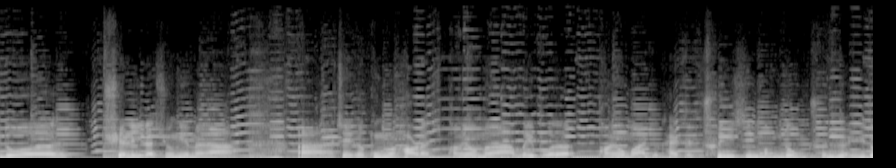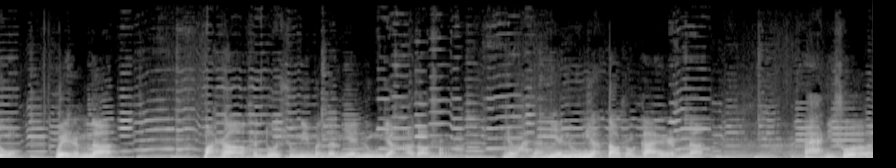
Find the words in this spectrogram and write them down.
很多群里的兄弟们啊，啊，这个公众号的朋友们啊，微博的朋友们啊，就开始春心萌动、蠢蠢欲动。为什么呢？马上很多兄弟们的年终奖要到手了，对吧？那年终奖到手干什么呢？哎，你说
